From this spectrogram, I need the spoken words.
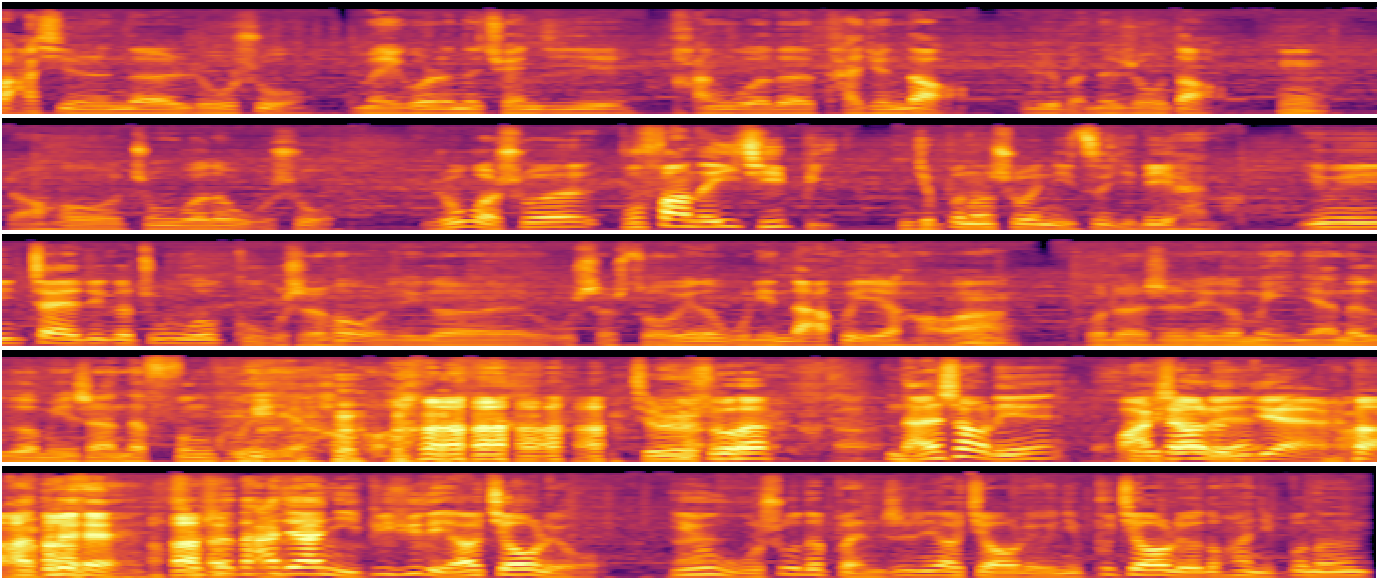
巴西人的柔术，美国人的拳击，韩国的跆拳道，日本的柔道，嗯，然后中国的武术。如果说不放在一起比，你就不能说你自己厉害嘛。因为在这个中国古时候，这个所所谓的武林大会也好啊，或者是这个每年的峨眉山的峰会也好啊，就是说南少林、华北少林山论剑是吧？啊，对，就是大家你必须得要交流，因为武术的本质要交流，你不交流的话，你不能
